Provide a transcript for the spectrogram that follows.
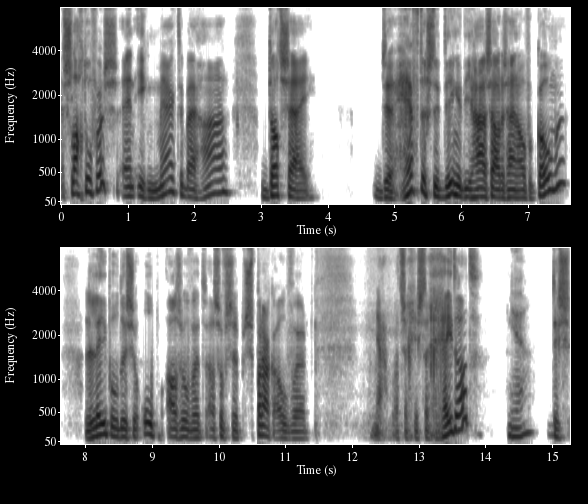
slachtoffers. En ik merkte bij haar dat zij de heftigste dingen die haar zouden zijn overkomen, lepelde ze op alsof, het, alsof ze sprak over ja, wat ze gisteren gegeten had. Ja. Dus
